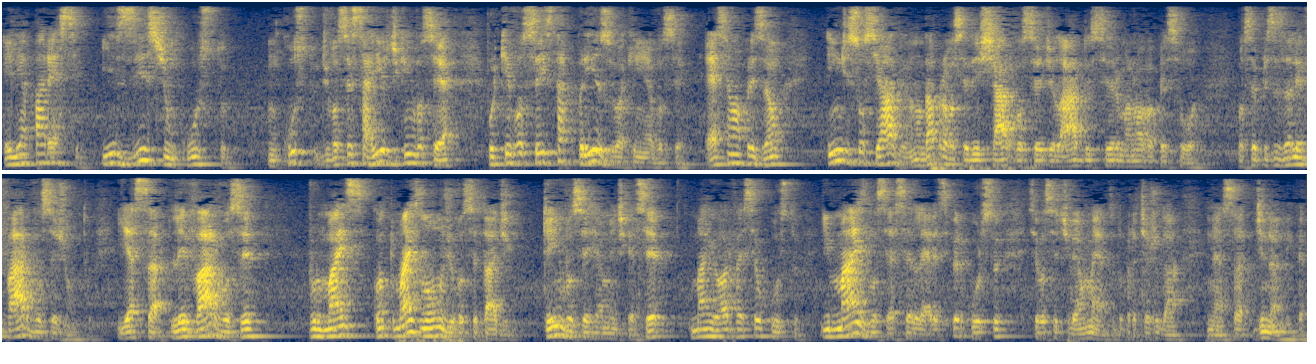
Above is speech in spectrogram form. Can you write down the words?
ele aparece. E existe um custo, um custo de você sair de quem você é, porque você está preso a quem é você. Essa é uma prisão indissociável. Não dá para você deixar você de lado e ser uma nova pessoa. Você precisa levar você junto. E essa levar você, por mais quanto mais longe você está de quem você realmente quer ser, maior vai ser o custo. E mais você acelera esse percurso se você tiver um método para te ajudar nessa dinâmica.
